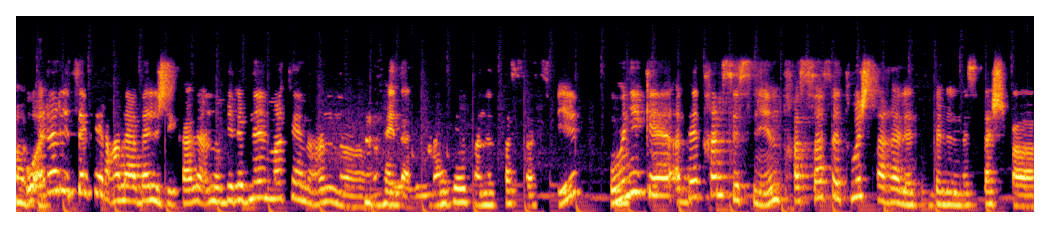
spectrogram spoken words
وقررت سافر على بلجيكا لأنه بلبنان ما كان عندنا هيدا المجال فنتخصص فيه وهنيك قضيت خمس سنين تخصصت واشتغلت بالمستشفى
